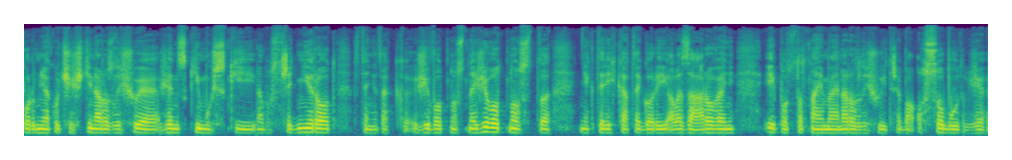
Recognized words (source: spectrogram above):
podobně jako čeština rozlišuje ženský, mužský nebo střední rod, stejně tak životnost, neživotnost některých kategorií, ale zároveň i podstatná jména rozlišují třeba osobu, takže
